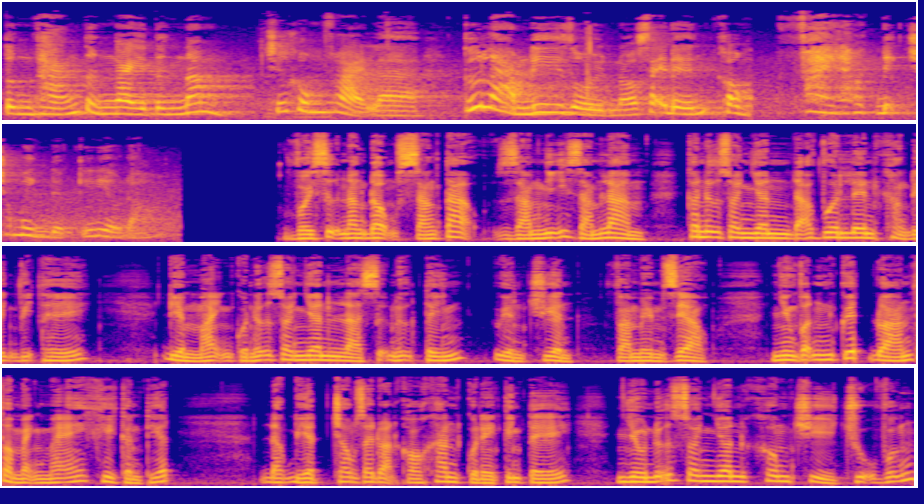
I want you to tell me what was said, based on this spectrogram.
từng tháng, từng ngày, từng năm. Chứ không phải là cứ làm đi rồi nó sẽ đến. Không, phải hoạch định cho mình được cái điều đó. Với sự năng động, sáng tạo, dám nghĩ, dám làm, các nữ doanh nhân đã vươn lên khẳng định vị thế. Điểm mạnh của nữ doanh nhân là sự nữ tính, uyển chuyển và mềm dẻo, nhưng vẫn quyết đoán và mạnh mẽ khi cần thiết. Đặc biệt trong giai đoạn khó khăn của nền kinh tế, nhiều nữ doanh nhân không chỉ trụ vững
